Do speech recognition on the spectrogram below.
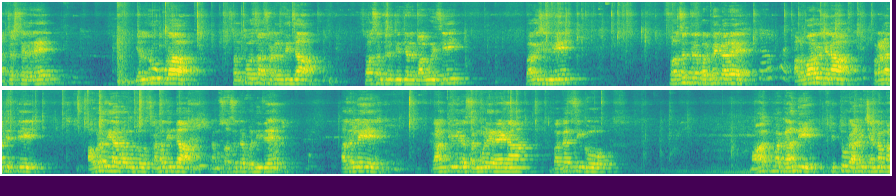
ಆಚರಿಸ್ತಾ ಇದ್ದಾರೆ. ಎಲ್ಲರೂ ಕೂಡ ಸಂತೋಷ, ಸಡಗರದಿಂದ ಸ್ವಾತಂತ್ರ್ಯ ದಿನಾಚರಣೆ ಭಾಗವಹಿಸಿ ಭಾಗವಹಿಸಿದ್ವಿ ಸ್ವಾತಂತ್ರ್ಯ ಬರಬೇಕಾದ್ರೆ ಹಲವಾರು ಜನ ಪ್ರಾಣ ತೆತ್ತಿ ಅವರದೇ ಆದ ಒಂದು ಶ್ರಮದಿಂದ ನಮ್ಮ ಸ್ವಾತಂತ್ರ್ಯ ಬಂದಿದೆ. ಅದರಲ್ಲಿ ಕ್ರಾಂತಿವೀರ ಸಂಗೊಳ್ಳಿ ರಾಯಣ್ಣ ಭಗತ್ ಸಿಂಗು, ಮಹಾತ್ಮ ಗಾಂಧಿ, ಕಿತ್ತೂರು ರಾಣಿ ಚೆನ್ನಮ್ಮ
